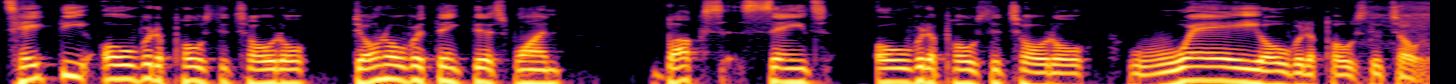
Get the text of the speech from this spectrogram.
Take the over to post the total. Don't overthink this one. Bucs Saints over to post the posted total, way over the posted total.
